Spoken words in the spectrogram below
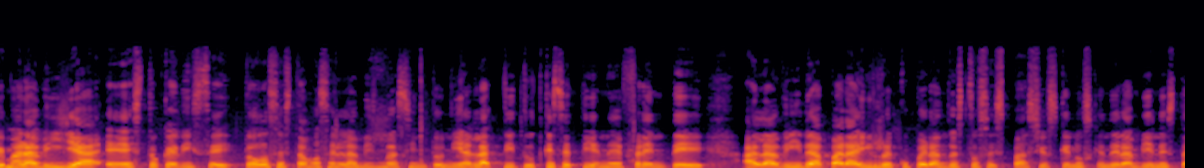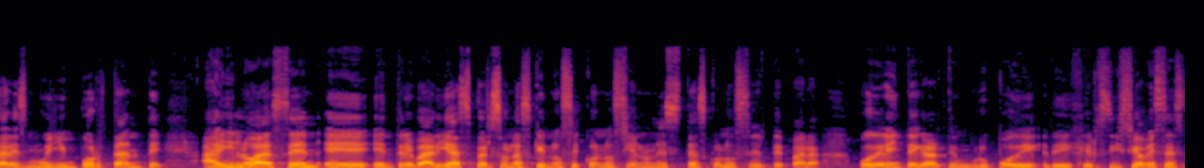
Qué maravilla esto que dice, todos estamos en la misma sintonía, la actitud que se tiene frente a la vida para ir recuperando estos espacios que nos generan bienestar es muy importante. Ahí lo hacen eh, entre varias personas que no se conocían, no necesitas conocerte para poder integrarte a un grupo de, ejercicio. A veces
